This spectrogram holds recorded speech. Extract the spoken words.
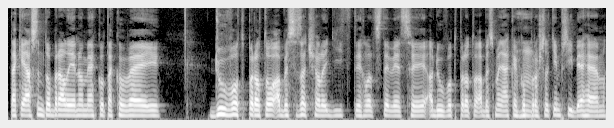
tak já jsem to bral jenom jako takovej důvod pro to, aby se začaly dít tyhle ty věci a důvod pro to, aby jsme nějak jako hmm. prošli tím příběhem,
